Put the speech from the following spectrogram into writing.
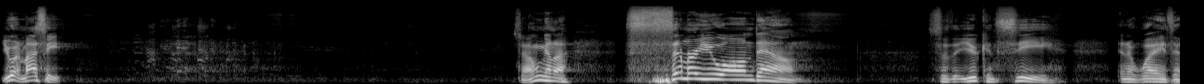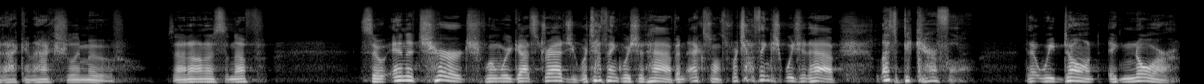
You in my seat. So I'm going to simmer you on down so that you can see in a way that I can actually move. Is that honest enough? So, in a church, when we got strategy, which I think we should have, and excellence, which I think we should have, let's be careful that we don't ignore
